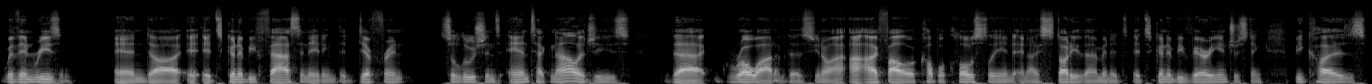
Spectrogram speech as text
within reason. And uh, it, it's going to be fascinating the different solutions and technologies that grow out of this. You know i, I follow a couple closely and, and i study them and it's, it's going to be very interesting because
